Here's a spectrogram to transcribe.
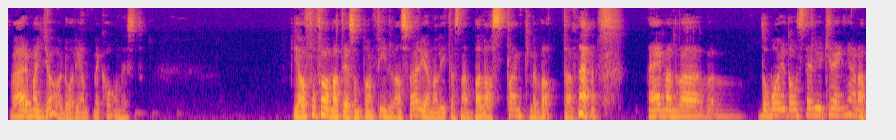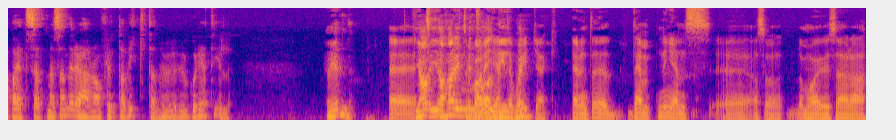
Vad är det man gör då rent mekaniskt? Jag får för mig att det är som på en Finlandsfärja, en liten sån här ballasttank med vatten. Nej, men vad, vad, de, har ju, de ställer ju krängarna på ett sätt, men sen är det här när de flyttar vikten. Hur, hur går det till? jag vet inte. Eh, Ja, jag har en mental bara det bild, heter men- weight jack. Är det inte dämpningens... Eh, alltså, de har ju så här eh,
